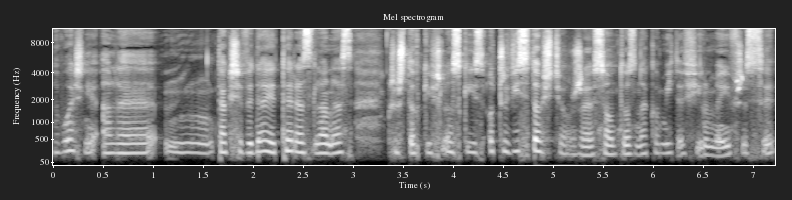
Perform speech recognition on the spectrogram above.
No właśnie, ale mm, tak się wydaje teraz dla nas, Krzysztof Kieślowski, jest oczywistością, że są to znakomite filmy i wszyscy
